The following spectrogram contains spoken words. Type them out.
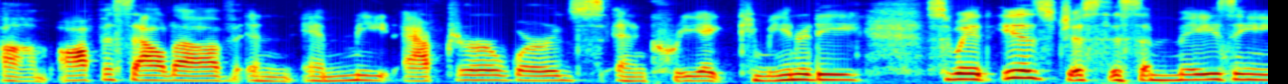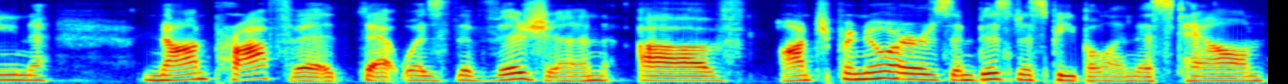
um, office out of and, and meet afterwards and create community. So it is just this amazing nonprofit that was the vision of entrepreneurs and business people in this town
